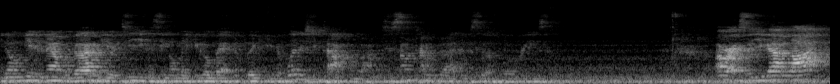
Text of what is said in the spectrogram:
You don't get it now, but God will give it to you because He's going to make you go back and at it. What is she talking about? See, sometimes God does stuff for a reason. All right, so you got Lot,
